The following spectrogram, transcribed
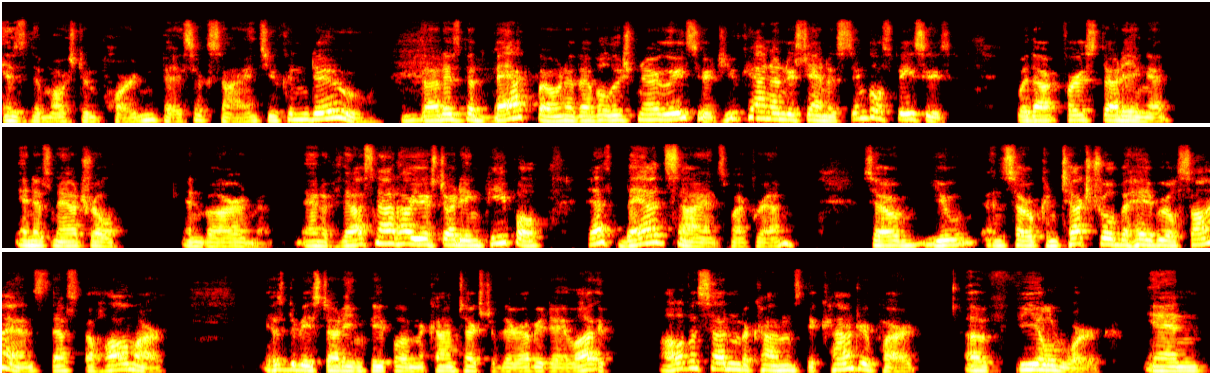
is the most important basic science you can do. That is the backbone of evolutionary research. You can't understand a single species without first studying it in its natural environment. And if that's not how you're studying people, that's bad science, my friend. So you and so contextual behavioral science, that's the hallmark, is to be studying people in the context of their everyday life. All of a sudden becomes the counterpart of field work in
